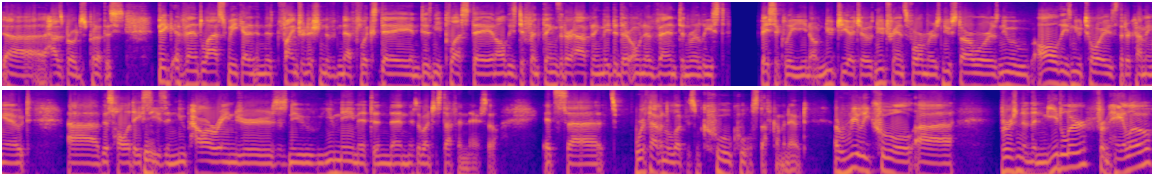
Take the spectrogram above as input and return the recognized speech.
uh, Hasbro just put out this big event last week in the fine tradition of Netflix Day and Disney Plus Day and all these different things that are happening. They did their own event and released basically, you know, new GI Joes, new Transformers, new Star Wars, new all these new toys that are coming out uh, this holiday hmm. season. New Power Rangers, new you name it, and then there's a bunch of stuff in there. So it's uh, it's worth having a look. There's some cool, cool stuff coming out a really cool uh, version of the Needler from Halo,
